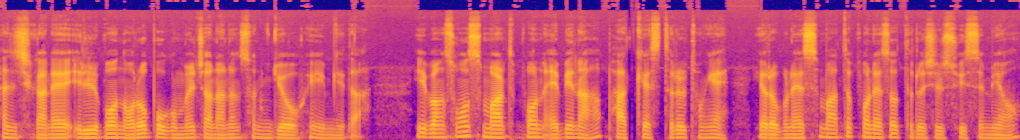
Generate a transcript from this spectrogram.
1시간의 일본어로 복음을 전하는 선교 회입니다. 이 방송은 스마트폰 앱이나 팟캐스트를 통해 여러분의 스마트폰에서 들으실 수 있으며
